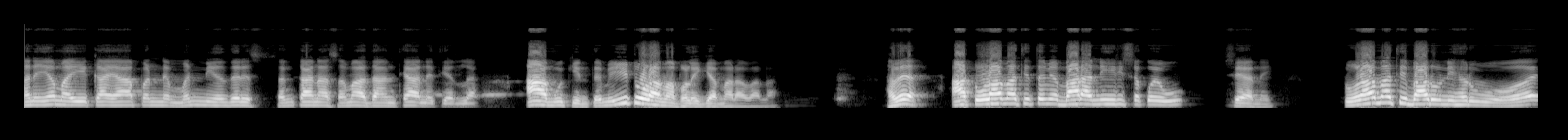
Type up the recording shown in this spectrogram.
અને એમાં એ કાંઈ આપણને મનની અંદર શંકાના સમાધાન થયા નથી એટલે આ મૂકીને તમે ઈ ટોળામાં ભળી ગયા મારા વાલા. હવે આ ટોળામાંથી તમે બારા નીહરી શકો એવું છે નહીં. ટોળામાંથી બારું નિહરવું હોય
